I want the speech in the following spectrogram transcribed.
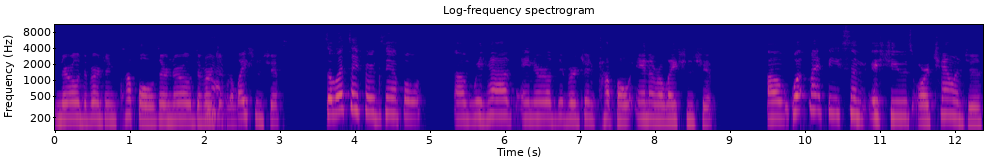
neurodivergent couples or neurodivergent yeah. relationships. So let's say, for example, um, we have a neurodivergent couple in a relationship. Uh, what might be some issues or challenges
